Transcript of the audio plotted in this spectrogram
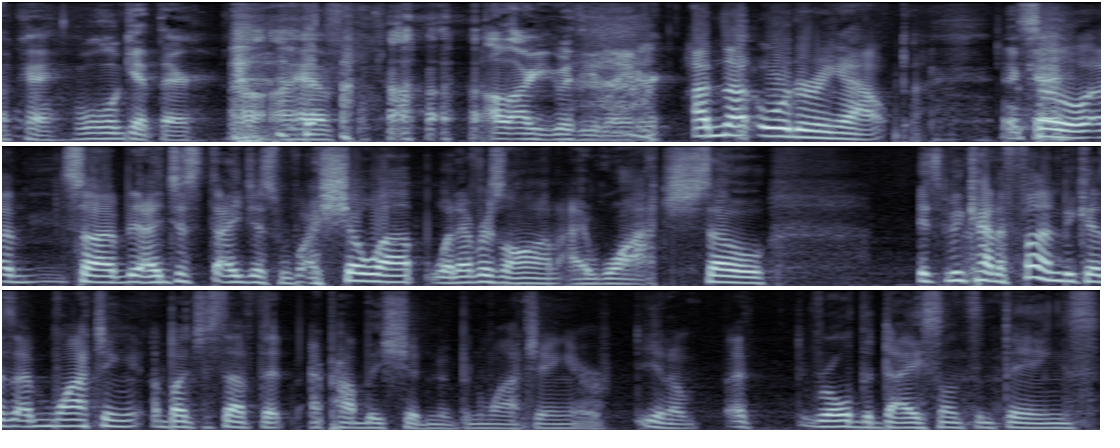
Okay, well we'll get there. I'll, I have. I'll argue with you later. i'm not ordering out Okay. so um, so I, I just i just i show up whatever's on i watch so it's been kind of fun because i'm watching a bunch of stuff that i probably shouldn't have been watching or you know i rolled the dice on some things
